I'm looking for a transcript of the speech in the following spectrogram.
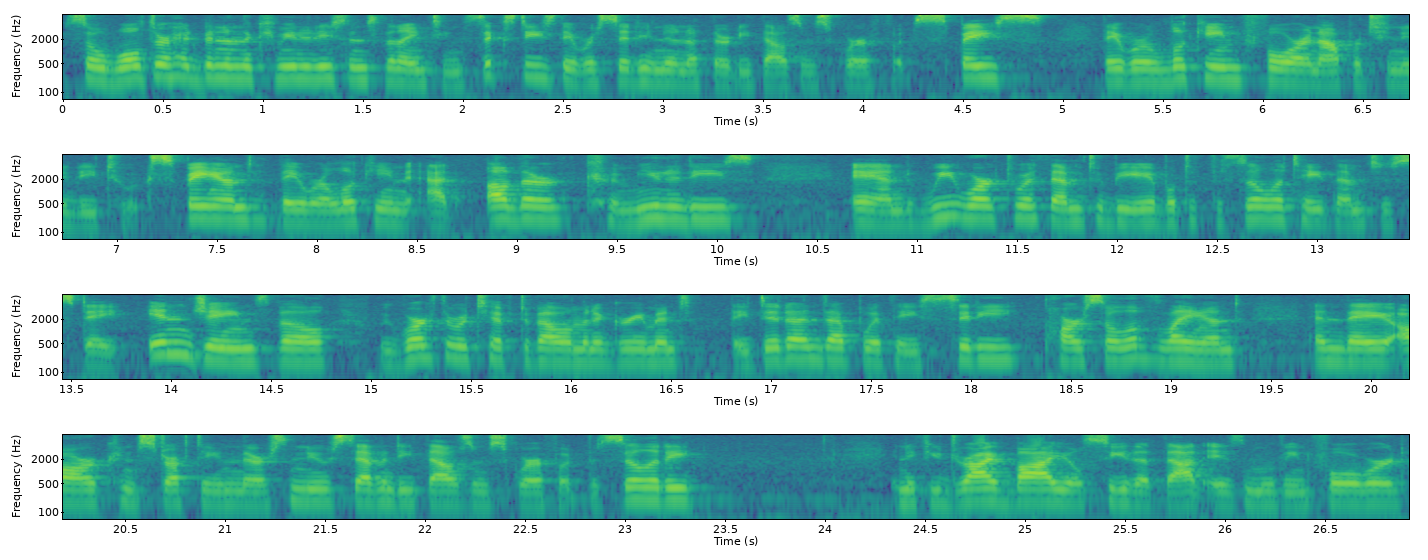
So Walter had been in the community since the 1960s. They were sitting in a 30,000 square foot space. They were looking for an opportunity to expand. They were looking at other communities and we worked with them to be able to facilitate them to stay in Janesville. We worked through a TIF development agreement. They did end up with a city parcel of land, and they are constructing their new 70,000 square foot facility. And if you drive by, you'll see that that is moving forward.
